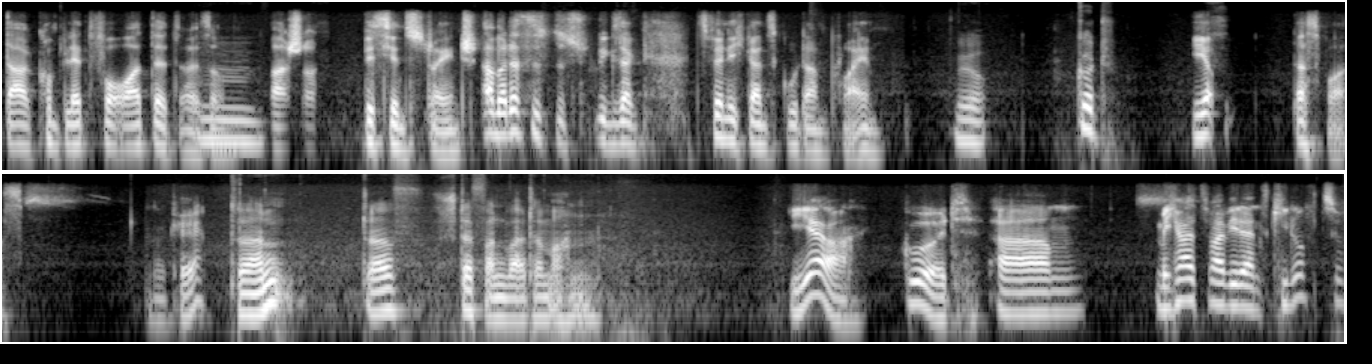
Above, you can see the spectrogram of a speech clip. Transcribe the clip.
da komplett verortet. Also mm. war schon ein bisschen strange. Aber das ist, das, wie gesagt, das finde ich ganz gut an Prime. Ja. Gut. Ja, das war's. Okay. Dann darf Stefan weitermachen. Ja, gut. Ähm, mich hat es mal wieder ins Kino zu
